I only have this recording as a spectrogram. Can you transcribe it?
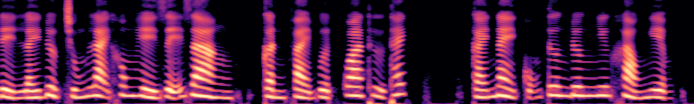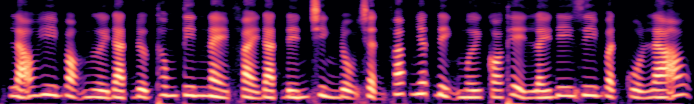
để lấy được chúng lại không hề dễ dàng, cần phải vượt qua thử thách. Cái này cũng tương đương như khảo nghiệm. Lão hy vọng người đạt được thông tin này phải đạt đến trình độ trận pháp nhất định mới có thể lấy đi di vật của lão.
